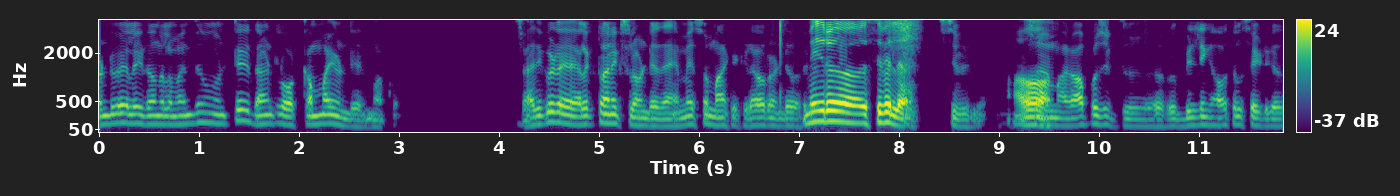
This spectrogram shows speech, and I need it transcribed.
రెండు వేల ఐదు వందల మంది ఉంటే దాంట్లో ఒక్క అమ్మాయి ఉండేది మాకు. సో అది కూడా ఎలక్ట్రానిక్స్లో ఉండేది. ఎంఎస్ మాకు ఇక్కడ ఎవరు ఉండేవారు? మీరు సివిల్? సివిల్. మాకు ఆపోజిట్ బిల్డింగ్ అవతల సైడ్ కదా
